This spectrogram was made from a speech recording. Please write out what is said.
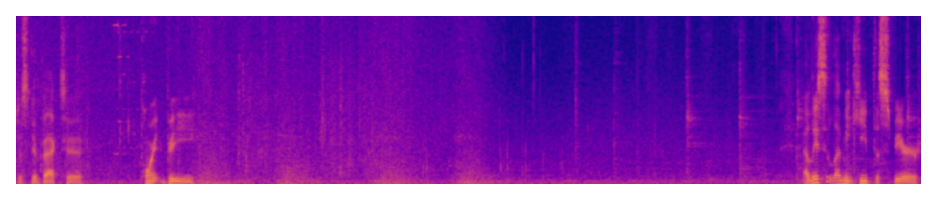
Just get back to point B. At least it let me keep the spear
